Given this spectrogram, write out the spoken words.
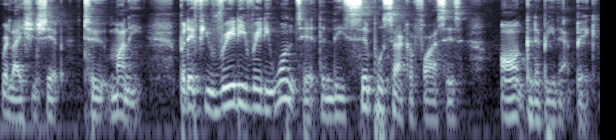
relationship to money. But if you really, really want it, then these simple sacrifices aren't going to be that big.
